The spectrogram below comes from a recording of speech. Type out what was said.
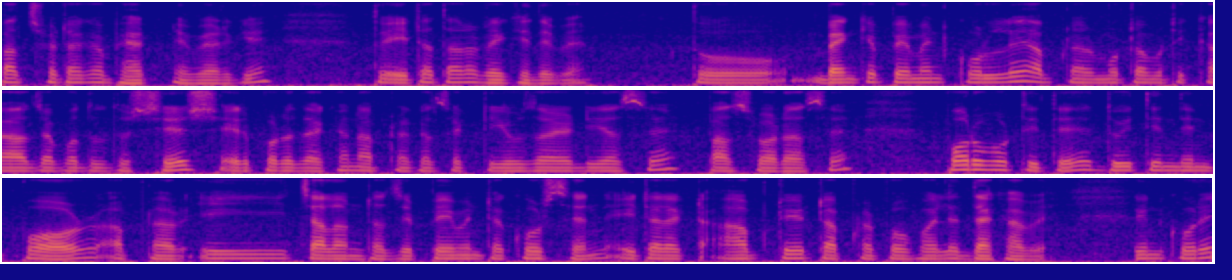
পাঁচশো টাকা ভ্যাট নেবে আর কি তো এটা তারা রেখে দেবে। তো ব্যাংকে পেমেন্ট করলে আপনার মোটামুটি কাজ আপাতত শেষ। এরপরে দেখেন আপনার কাছে একটা ইউজার আইডি আছে পাসওয়ার্ড আছে। পরবর্তীতে দুই তিন দিন পর আপনার এই চালানটা যে পেমেন্টটা করছেন, এটার একটা আপডেট আপনার প্রোফাইলে দেখাবে। প্রিন্ট করে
